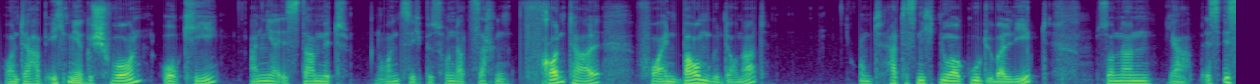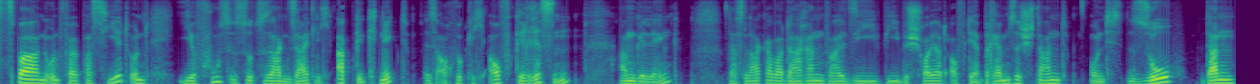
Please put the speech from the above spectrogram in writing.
Und da habe ich mir geschworen, okay, Anja ist da mit 90 bis 100 Sachen frontal vor einen Baum gedonnert und hat es nicht nur gut überlebt, sondern ja, es ist zwar ein Unfall passiert und ihr Fuß ist sozusagen seitlich abgeknickt, ist auch wirklich aufgerissen am Gelenk. Das lag aber daran, weil sie wie bescheuert auf der Bremse stand und so dann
